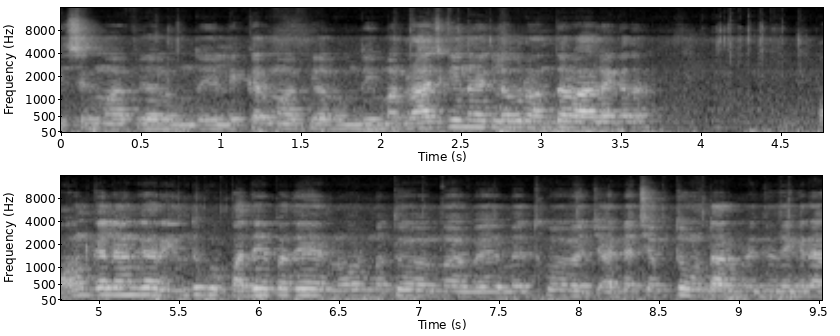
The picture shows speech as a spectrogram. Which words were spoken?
ఇసుక మాఫియాలో ఉంది లిక్కర్ మాఫియాలో ఉంది. మన రాజకీయ నాయకులు ఎవరు? అంతా రాలే కదా. పవన్ కళ్యాణ్ గారు ఎందుకు పదే పదే నోరు మెత్తు మె- మెతుకు అంటే చెప్తూ ఉంటారు ప్రతి దగ్గర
